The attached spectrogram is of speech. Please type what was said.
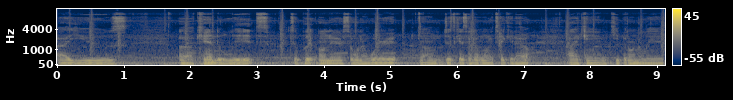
I use uh, candle lids to put on there. So when I water it, um, just in case I don't want to take it out, I can keep it on the lid.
